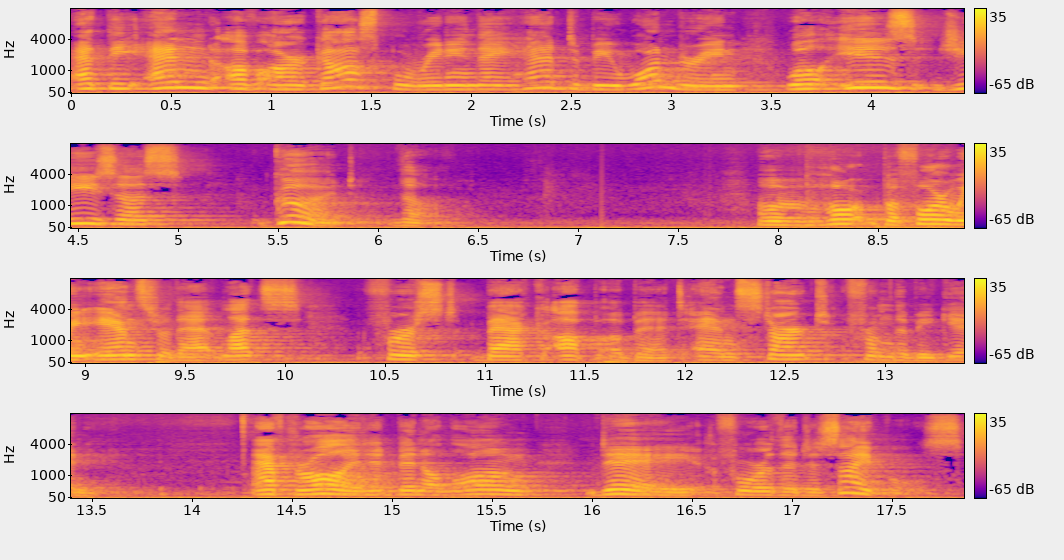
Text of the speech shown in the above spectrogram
at the end of our gospel reading, they had to be wondering well, is Jesus good, though? Well, before, before we answer that, let's first back up a bit and start from the beginning. After all, it had been a long day for the disciples,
